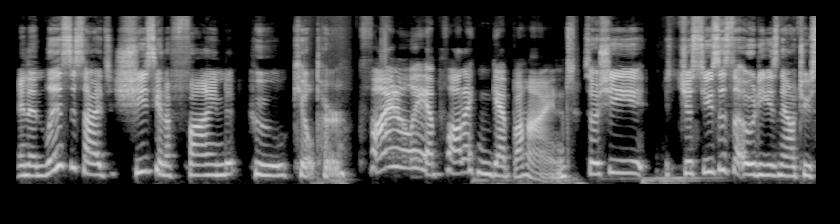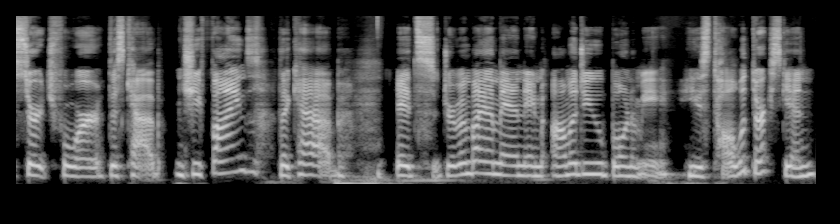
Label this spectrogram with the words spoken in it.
And then Liz decides she's going to find who killed her. Finally, a plot I can get behind. So she just uses the ODs now to search for this cab. And she finds the cab. It's driven by a man named Amadou Bonamy. He's tall with dark skin,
